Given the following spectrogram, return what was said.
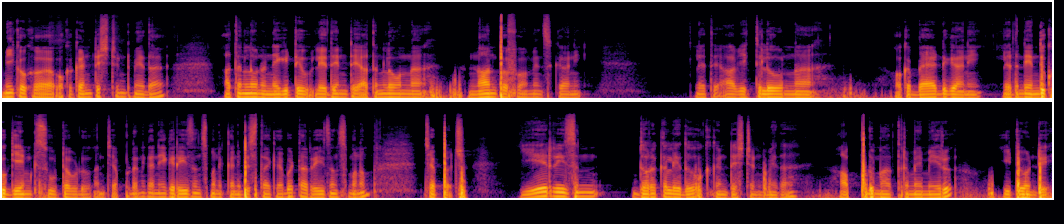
మీకు ఒక ఒక కంటెస్టెంట్ మీద అతనిలో ఉన్న నెగిటివ్ లేదంటే అతనిలో ఉన్న నాన్ పర్ఫార్మెన్స్ కానీ లేకపోతే ఆ వ్యక్తిలో ఉన్న ఒక బ్యాడ్ కానీ లేదంటే ఎందుకు గేమ్కి సూట్ అవ్వడు అని చెప్పడానికి అనేక రీజన్స్ మనకు కనిపిస్తాయి కాబట్టి ఆ రీజన్స్ మనం చెప్పచ్చు. ఏ రీజన్ దొరకలేదు ఒక కంటెస్టెంట్ మీద అప్పుడు మాత్రమే మీరు ఇటువంటి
